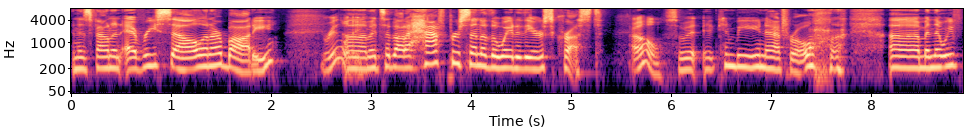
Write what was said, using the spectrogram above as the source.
and is found in every cell in our body. really? Um, it's about a half percent of the weight of the Earth's crust. Oh, So it, it can be natural. um, and then we've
